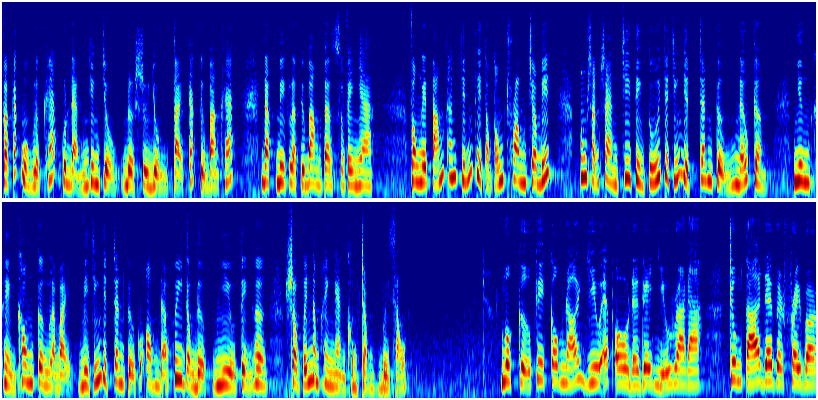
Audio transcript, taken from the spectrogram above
và các nguồn lực khác của đảng Dân Chủ được sử dụng tại các tiểu bang khác, đặc biệt là tiểu bang Pennsylvania. Vào ngày 8 tháng 9 thì Tổng thống Trump cho biết ông sẵn sàng chi tiền túi cho chiến dịch tranh cử nếu cần nhưng hiện không cần là vậy, vì chiến dịch tranh cử của ông đã huy động được nhiều tiền hơn so với năm 2016. Một cựu phi công nói UFO đã gây nhiễu radar. Trung tá David Fravor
